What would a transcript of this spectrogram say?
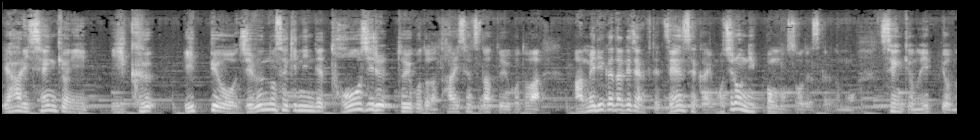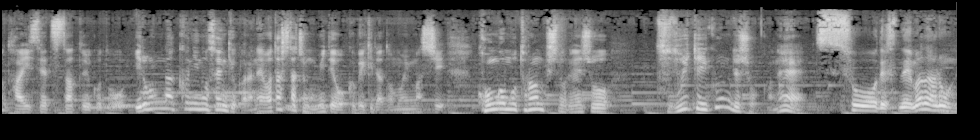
やはり選挙に行く一票を自分の責任で投じるということが大切だということはアメリカだけじゃなくて全世界もちろん日本もそうですけれども選挙の一票の大切さということをいろんな国の選挙からね私たちも見ておくべきだと思いますし今後もトランプ氏の連勝続いていくんでしょうかね。そうですね。まだあの、うん、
